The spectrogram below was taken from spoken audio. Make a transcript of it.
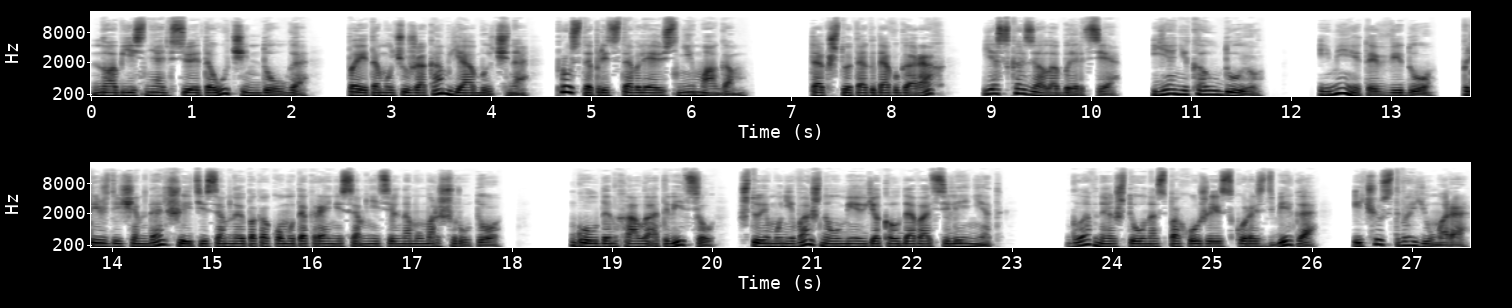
Но объяснять все это очень долго, поэтому чужакам я обычно просто представляюсь не магом. Так что тогда в горах я сказала Берти, я не колдую. Имей это в виду, прежде чем дальше идти со мной по какому-то крайне сомнительному маршруту. Голден Халла ответил, что ему не важно, умею я колдовать или нет. Главное, что у нас похожая скорость бега и чувство юмора,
